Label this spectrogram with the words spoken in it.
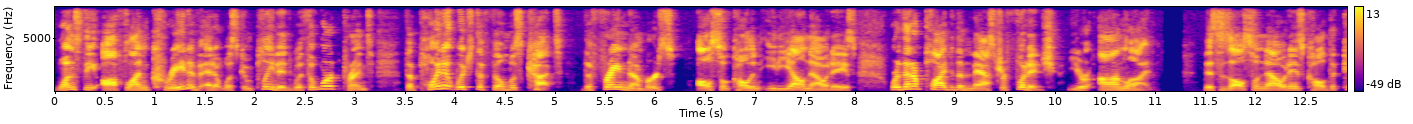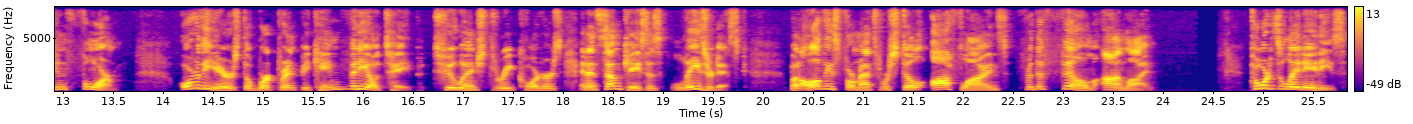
Once the offline creative edit was completed with the work print, the point at which the film was cut, the frame numbers, also called an EDL nowadays, were then applied to the master footage, your online. This is also nowadays called the conform. Over the years, the work print became videotape, 2 inch, 3 quarters, and in some cases, Laserdisc. But all of these formats were still offlines for the film online. Towards the late 80s,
